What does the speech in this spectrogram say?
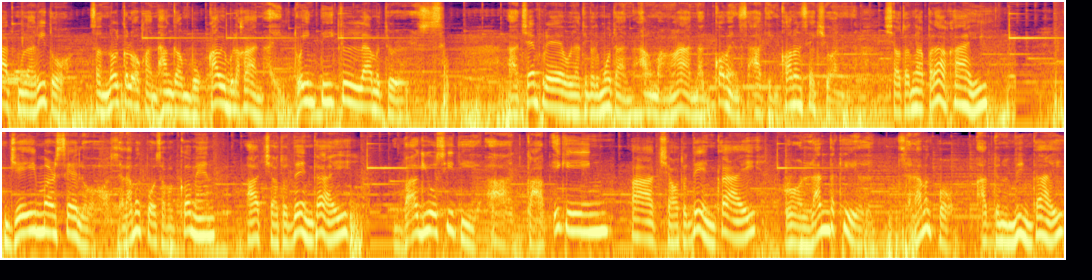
At mula rito sa North Caloocan hanggang Bukawi, Bulacan ay 20 kilometers. At syempre, huwag natin kalimutan ang mga nag-comment sa ating comment section. Shoutout nga pala kay J. Marcelo. Salamat po sa pag-comment. At shoutout din kay Baguio City at Cap Iking. At shoutout din kay Rolanda Kill. Salamat po. At ganun din kay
